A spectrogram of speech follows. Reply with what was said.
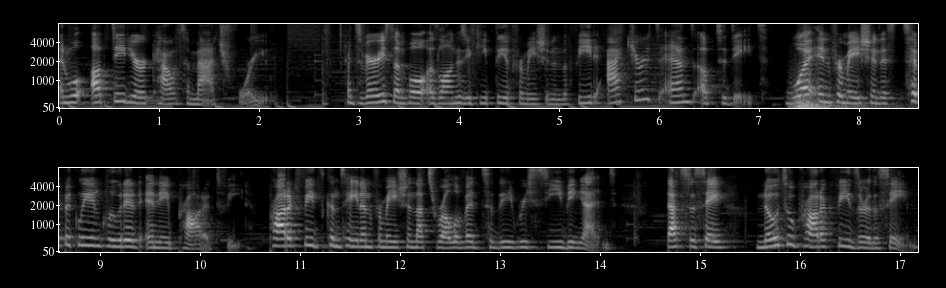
and will update your account to match for you. It's very simple as long as you keep the information in the feed accurate and up to date. What information is typically included in a product feed? Product feeds contain information that's relevant to the receiving end. That's to say, no two product feeds are the same.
